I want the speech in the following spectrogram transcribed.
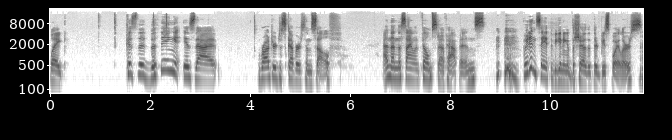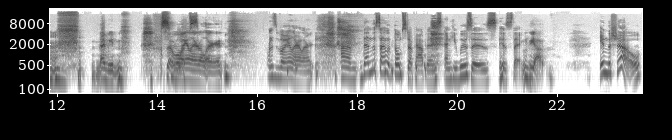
like because the the thing is that roger discovers himself and then the silent film stuff happens we didn't say at the beginning of the show that there'd be spoilers I mean, So spoiler alert. spoiler alert um, then the silent film stuff happens and he loses his thing Yeah. in the show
